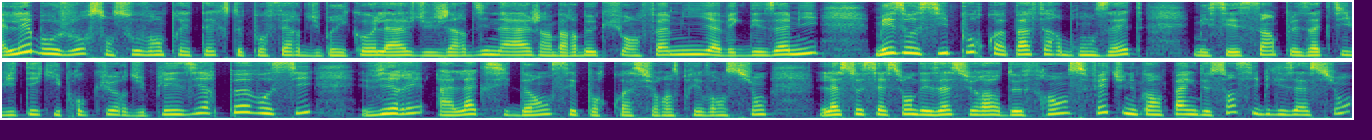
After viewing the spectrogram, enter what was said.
Les beaux jours sont souvent prétexte pour faire du bricolage, du jardinage, un barbecue en famille avec des amis, mais aussi pourquoi pas faire bronzette. Mais ces simples activités qui procurent du plaisir peuvent aussi virer à l'accident. C'est pourquoi Assurance Prévention, l'Association des assureurs de France, fait une campagne de sensibilisation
